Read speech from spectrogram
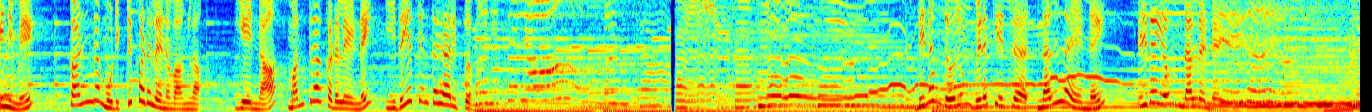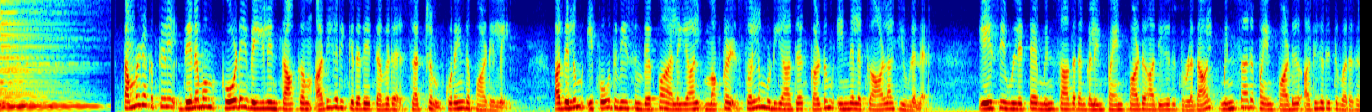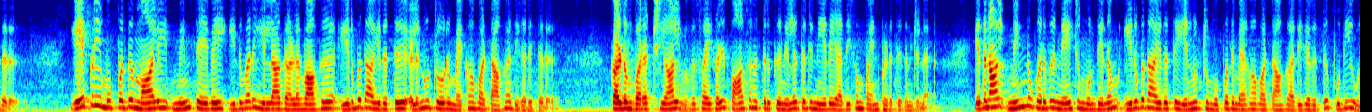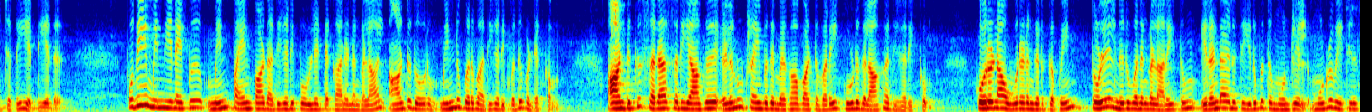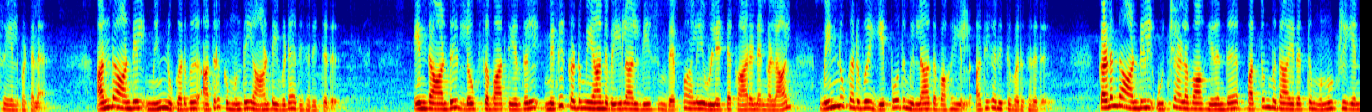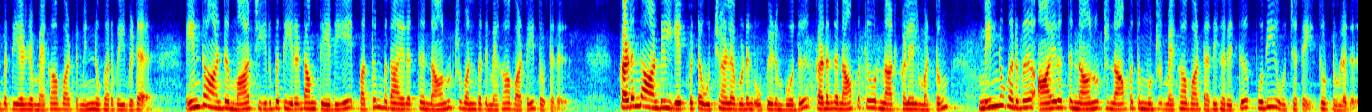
இனிமே கண்ணை மூடிட்டு கடலை எண்ணெய் வாங்கலாம். ஏன்னா மந்த்ரா கடலை எண்ணெய் இதயத்தின் தயாரிப்பு. தினம்தோறும் விளக்கேற்ற நல்ல எண்ணெய் இதயம் நல்லெண்ணெய். தமிழகத்தில் தினமும் கோடை வெயிலின் தாக்கம் அதிகரிக்கிறதே தவிர சற்றும் குறைந்த பாடில்லை. அதிலும் இப்போது வீசும் வெப்ப அலையால் மக்கள் சொல்ல முடியாத கடும் இன்னலுக்கு ஆளாகியுள்ளனர். ஏசி உள்ளிட்ட மின்சாதனங்களின் பயன்பாடு அதிகரித்துள்ளதால் மின்சார பயன்பாடு அதிகரித்து வருகிறது. ஏப்ரல் முப்பது மாலை மின் தேவை இதுவரை இல்லாத அளவாக இருபதாயிரத்து எழுநூற்றோரு மெகாவாட்டாக அதிகரித்தது. கடும் வறட்சியால் விவசாயிகள் பாசனத்திற்கு நிலத்தடி நீரை அதிகம் பயன்படுத்துகின்றனர். இதனால் மின் நுகர்வு நேற்று முன்தினம் இருபதாயிரத்து எண்ணூற்று முப்பது மெகாவாட்டாக அதிகரித்து புதிய உச்சத்தை எட்டியது. புதிய மின் இணைப்பு மின் பயன்பாடு அதிகரிப்பு உள்ளிட்ட காரணங்களால் ஆண்டுதோறும் மின் நுகர்வு அதிகரிப்பது வழக்கம். ஆண்டுக்கு சராசரியாக எழுநூற்றி ஐம்பது மெகாவாட் வரை கூடுதலாக அதிகரிக்கும். கொரோனா ஊரடங்கிற்கு பின் தொழில் நிறுவனங்கள் அனைத்தும் இரண்டாயிரத்தி இருபத்தி மூன்றில் முழுவீச்சில் செயல்பட்டன. அந்த ஆண்டில் மின் நுகர்வு அதற்கு முந்தைய ஆண்டை விட அதிகரித்தது. இந்த ஆண்டு லோக்சபா தேர்தல் மிக கடுமையான வெயிலால் வீசும் வெப்பாலை உள்ளிட்ட காரணங்களால் மின் நுகர்வு எப்போதும் இல்லாத வகையில் அதிகரித்து வருகிறது. கடந்த ஆண்டில் உச்ச அளவாக இருந்த பத்தொன்பதாயிரத்து முன்னூற்றி எண்பத்தி ஏழு மெகாவாட் மின் நுகர்வை விட இந்த ஆண்டு மார்ச் இருபத்தி இரண்டாம் தேதியே பத்தொன்பதாயிரத்து நானூற்று ஒன்பது மெகாவாட்டை தொட்டது. கடந்த ஆண்டில் ஏற்பட்ட உச்ச அளவுடன் ஒப்பிடும்போது கடந்த நாற்பத்தோரு நாட்களில் மட்டும் மின் நுகர்வு ஆயிரத்து நானூற்று நாற்பத்தி மூன்று மெகாவாட் அதிகரித்து புதிய உச்சத்தை தொட்டுள்ளது.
